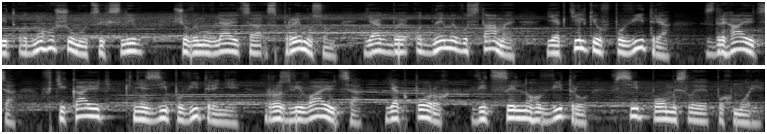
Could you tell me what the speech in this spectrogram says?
від одного шуму цих слів, що вимовляються з примусом, якби одними вустами, як тільки в повітря, здригаються, втікають князі повітряні, розвіваються, як порох від сильного вітру всі помисли похмурі.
